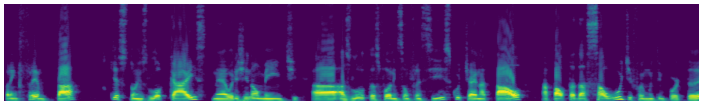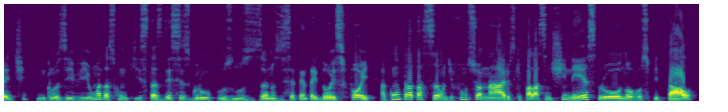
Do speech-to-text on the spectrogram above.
para enfrentar questões locais, né? Originalmente a, as lutas foram em São Francisco, Chinatown, a pauta da saúde foi muito importante. Inclusive, uma das conquistas desses grupos nos anos de 72 foi a contratação de funcionários que falassem chinês para o novo hospital.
